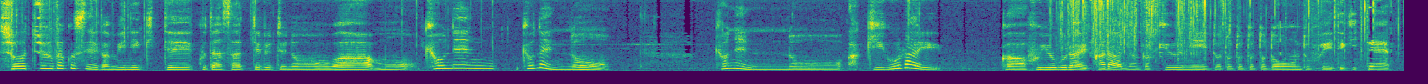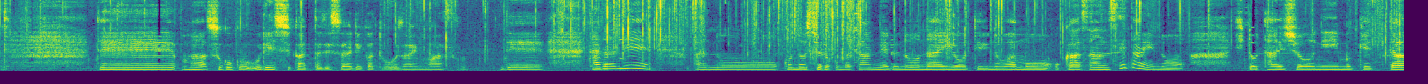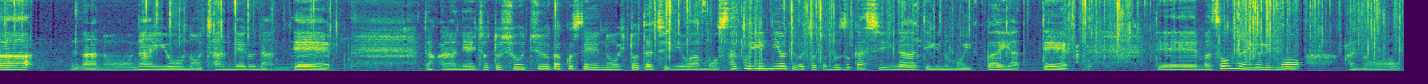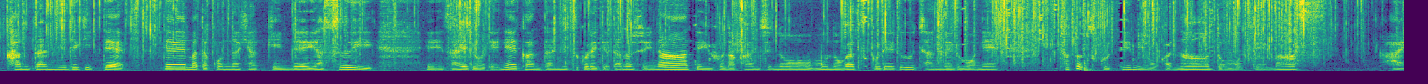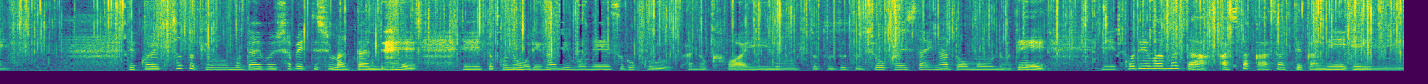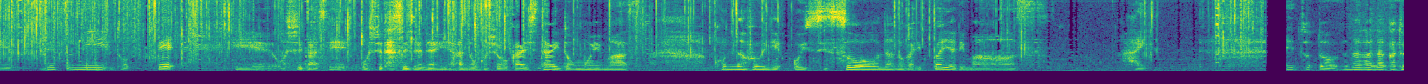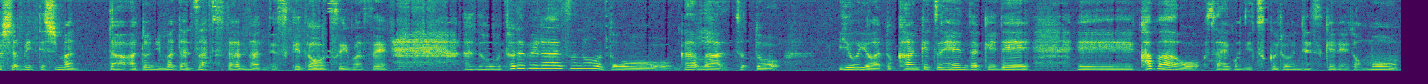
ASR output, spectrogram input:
小中学生が見に来てくださってるっていうのはもう去年去年の去年の秋ぐらいか冬ぐらいからなんか急にドドドドドドーンと増えてきてでまあすごく嬉しかったです。ありがとうございます。でただねあのこの「白熊チャンネル」の内容っていうのはもうお母さん世代の人対象に向けたあの内容のチャンネルなんでだからねちょっと小中学生の人たちにはもう作品によってはちょっと難しいなっていうのもいっぱいあってで、まあ、そんなんよりもあの簡単にできてでまたこんな100均で安い、えー、材料でね簡単に作れて楽しいなっていう風な感じのものが作れるチャンネルをねちょっと作ってみようかなと思っています。はい。でこれちょっと今日もだいぶ喋ってしまったんで、えーと、この折り紙もねすごくあの可愛いのを一つずつ紹介したいなと思うので、えー、これはまた明日か明後日かに、えー、別にとって、えー、お知らせお知らせじゃないあのご紹介したいと思います。こんな風に美味しそうなのがいっぱいあります。はい。ちょっと長々と喋ってしまった後にまた雑談なんですけどすいません。あのトラベラーズノートがまあちょっといよいよあと完結編だけで、えー、カバーを最後に作るんですけれども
